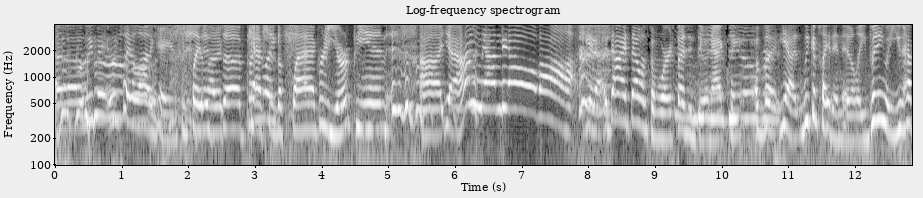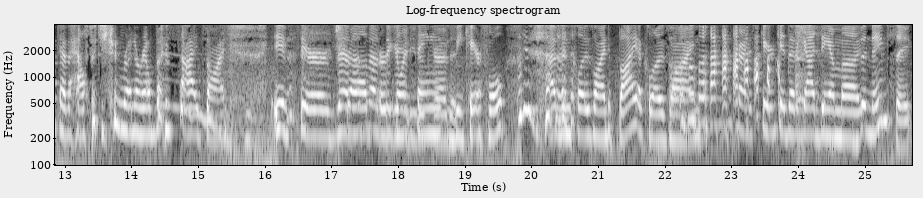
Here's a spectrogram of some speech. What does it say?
Uh, we made, we played a lot of games. We played a lot uh, of pretty capture like, the flag. It's pretty European. uh, yeah, I'm down the over. uh, you know, that, that was the worst. I didn't do an accent, but yeah, we could play it in Italy. But anyway, you have to have a house that you can run around both sides on. If there are I shrubs or fencing, be careful. I've been clotheslined by a clothesline, trying to scare kids at a goddamn. Uh, The namesake.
